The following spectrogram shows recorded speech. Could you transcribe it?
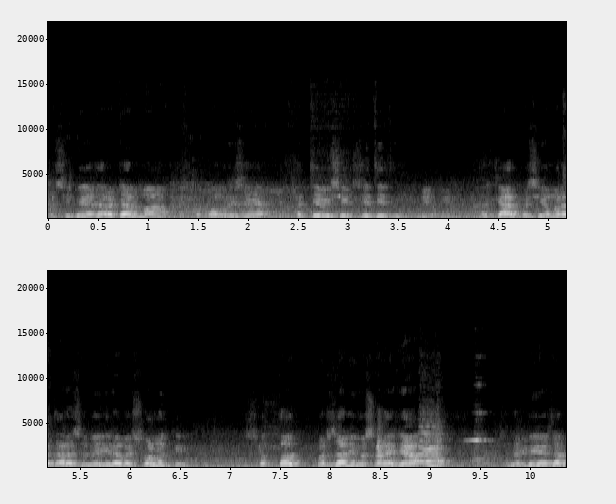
પછી બે હજાર અઢારમાં કોંગ્રેસે સત્યાવીસ સીટ જીતી હતી. ત્યાર પછી અમારા ધારાસભ્ય હીરાભાઈ સોલંકી સતત પ્રજાની વસાડે રહ્યા. અને બે હજાર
